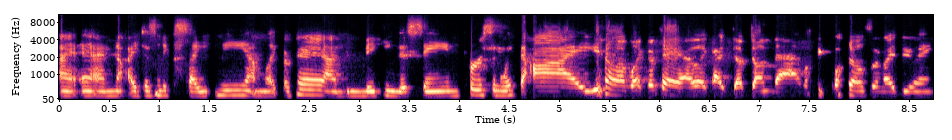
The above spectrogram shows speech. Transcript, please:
and it doesn't excite me. I'm like, okay, I've been making the same person with the eye. You know, I'm like, okay, I like I've done that. Like, what else am I doing?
